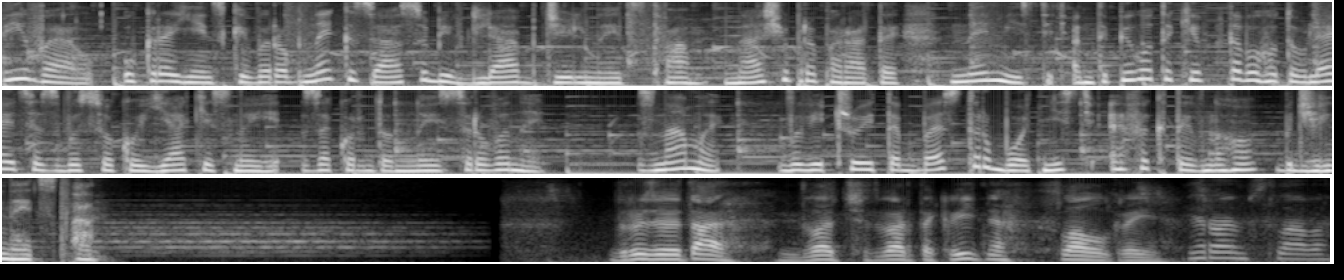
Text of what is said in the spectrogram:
Півел український виробник засобів для бджільництва. Наші препарати не містять антибіотиків та виготовляються з високоякісної закордонної сировини. З нами ви відчуєте безтурботність ефективного бджільництва. Друзі, вітаю! 24 квітня. Слава Україні! Героям слава!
